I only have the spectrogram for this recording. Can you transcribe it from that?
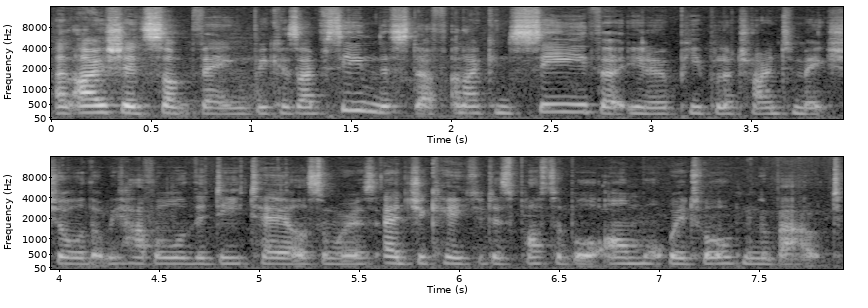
And I shared something because I've seen this stuff and I can see that, you know, people are trying to make sure that we have all the details and we're as educated as possible on what we're talking about.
